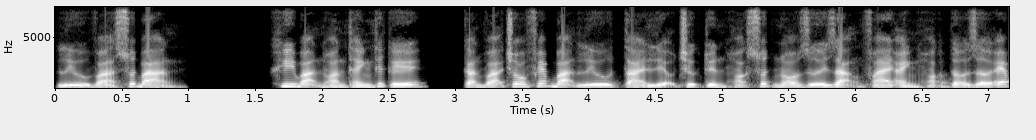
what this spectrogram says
lưu và xuất bản. Khi bạn hoàn thành thiết kế, Cản vạ cho phép bạn lưu tài liệu trực tuyến hoặc xuất nó dưới dạng file ảnh hoặc tờ RF.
